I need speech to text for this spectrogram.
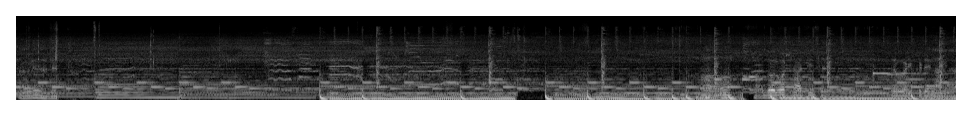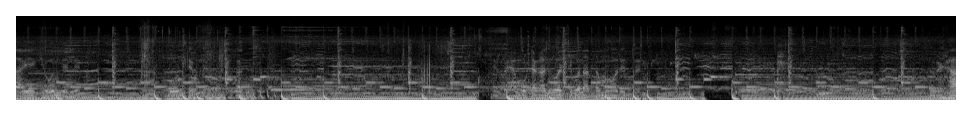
चांगले झालेत. दोन वर्ष आधीच आहे. तेव्हा इकडे लागला आई घेऊन गेले. दोन ठेवले. काजूचं त्या काजूवरती पण आता मोहर येतोय. ह्या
